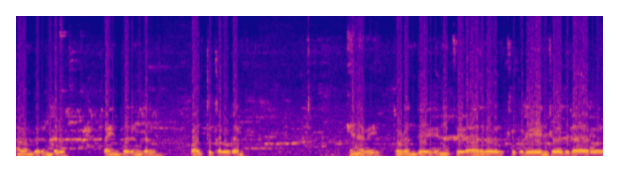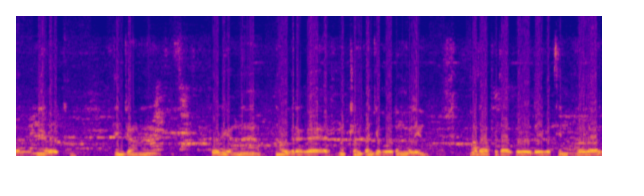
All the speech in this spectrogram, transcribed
நலம் பெறுங்கள் பயன்பெறுங்கள் வாழ்த்துக்களுடன். எனவே தொடர்ந்து எனக்கு ஆதரவு அளிக்கக்கூடிய என் ஜோதிட ஆர்வலர்கள் அனைவருக்கும் நெஞ்சான கோடியான நவகிரக மற்றும் பஞ்சபூதங்களின் மாதா பிதா குரு தெய்வத்தின் அருளால்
